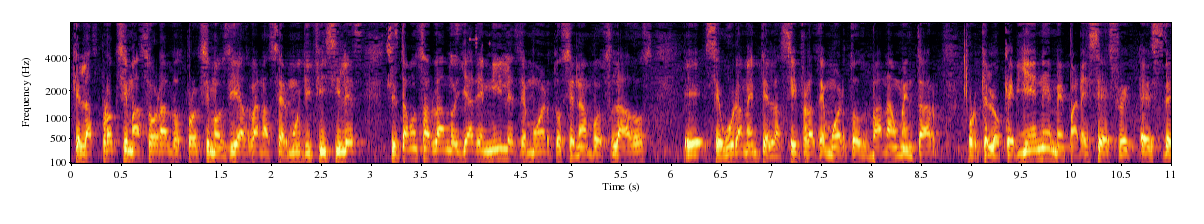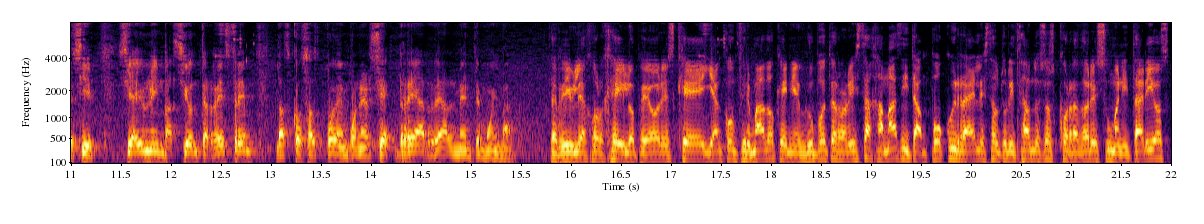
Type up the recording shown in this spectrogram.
que las próximas horas, los próximos días van a ser muy difíciles. Si estamos hablando ya de miles de muertos en ambos lados, eh, seguramente las cifras de muertos van a aumentar porque lo que viene, me parece, es, es decir, si hay una invasión terrestre, las cosas pueden ponerse real, realmente muy mal. Terrible, Jorge, y lo peor es que ya han confirmado que ni el grupo terrorista jamás ni tampoco Israel está utilizando esos corredores humanitarios,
